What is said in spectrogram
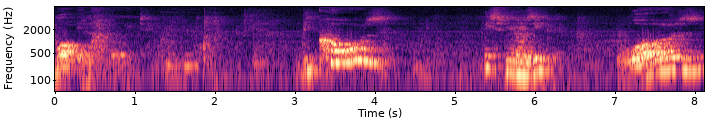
more elaborate. Because this music was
